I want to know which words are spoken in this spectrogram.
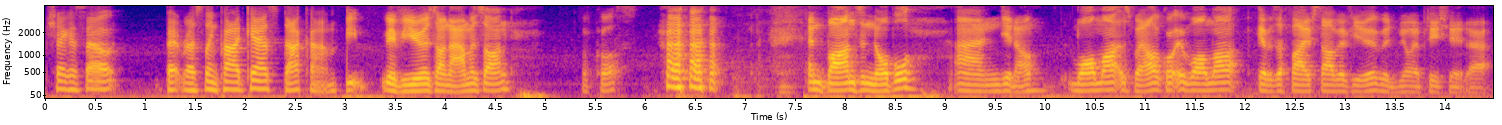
Check us out, betwrestlingpodcast.com. Reviewers on Amazon, of course, and Barnes and Noble, and you know Walmart as well. Go to Walmart, give us a five star review. We'd really appreciate that.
